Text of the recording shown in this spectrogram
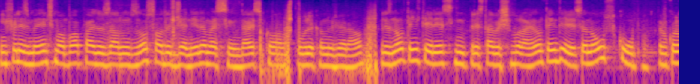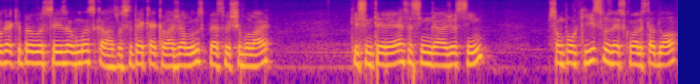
Infelizmente, uma boa parte dos alunos, não só do Rio de Janeiro, mas sim da escola pública no geral, eles não têm interesse em prestar vestibular, não têm interesse, eu não os culpo. Eu vou colocar aqui para vocês algumas classes. Você tem aquela classe de alunos que prestam vestibular, que se interessa, se engaja sim, são pouquíssimos na escola estadual.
